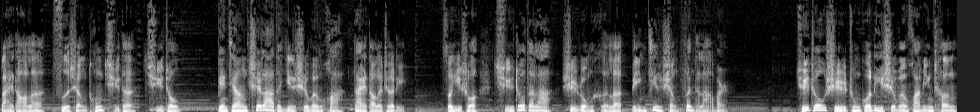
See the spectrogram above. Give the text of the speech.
来到了四省通衢的衢州，便将吃辣的饮食文化带到了这里。所以说，衢州的辣是融合了邻近省份的辣味儿。衢州是中国历史文化名城，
